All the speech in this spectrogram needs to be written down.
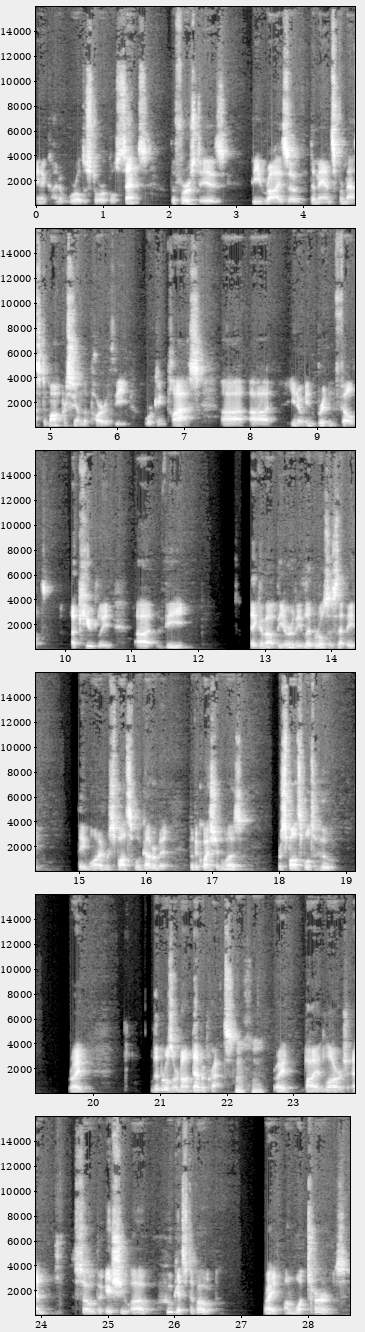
in a kind of world historical sense. The first is the rise of demands for mass democracy on the part of the working class. Uh, uh, you know, in Britain felt acutely. Uh, the thing about the early liberals is that they they wanted responsible government, but the question was responsible to who, right? Liberals are not Democrats, mm-hmm. right? By and large, and so the issue of who gets to vote, right, on what terms,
